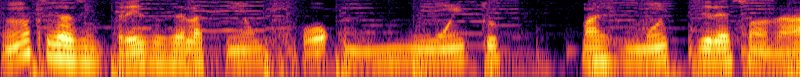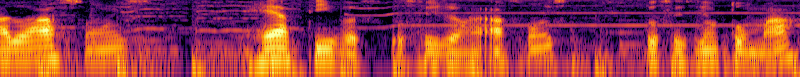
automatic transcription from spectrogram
Antes as empresas ela tinham um foco muito, mas muito direcionado a ações reativas, ou seja, ações que vocês iam tomar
